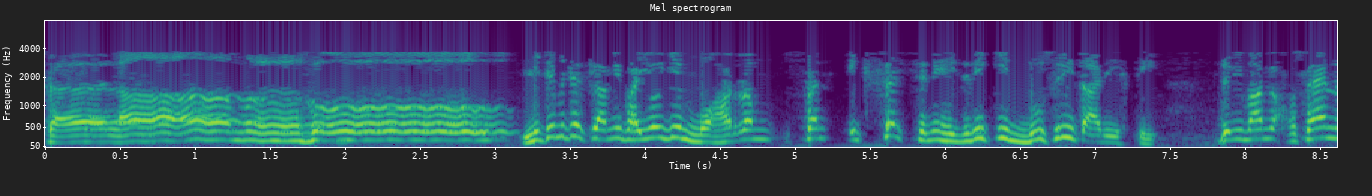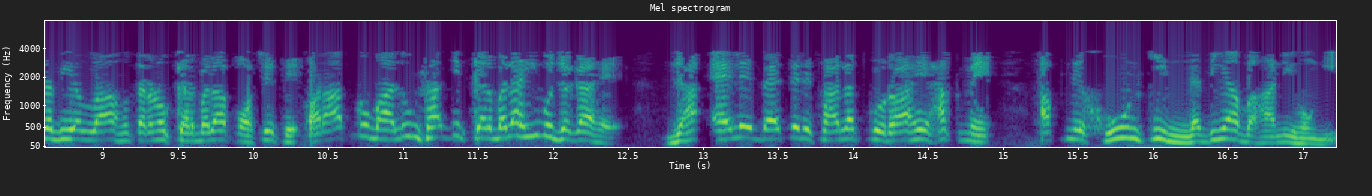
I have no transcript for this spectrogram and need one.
سلام ہو۔ میٹھے میٹھے اسلامی بھائیوں یہ محرم سن اکسٹھ سن ہجری کی دوسری تاریخ تھی۔ جب امام حسین رضی اللہ تعالیٰ کربلا پہنچے تھے اور آپ کو معلوم تھا کہ کربلا ہی وہ جگہ ہے جہاں اہل بیت رسالت کو راہ حق میں اپنے خون کی ندیاں بہانی ہوں گی۔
